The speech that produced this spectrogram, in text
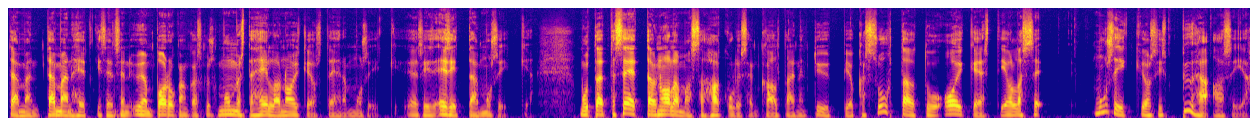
tämän, tämän hetkisen sen yön porukan kanssa, koska mun mielestä heillä on oikeus tehdä musiikkia, siis esittää musiikkia. Mutta että se, että on olemassa hakulisen kaltainen tyyppi, joka suhtautuu oikeasti, jolla se musiikki on siis pyhä asia,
